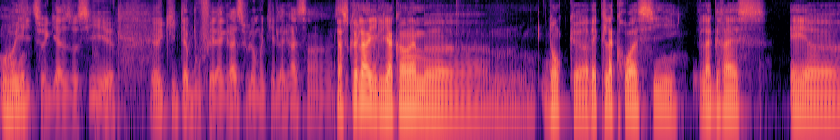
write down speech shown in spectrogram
en Oui. envie de ce gaz aussi, euh, euh, quitte à bouffer la Grèce ou la moitié de la Grèce. hein. Parce que là, clair. il y a quand même. euh, donc, euh, avec la Croatie, la Grèce et, euh,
